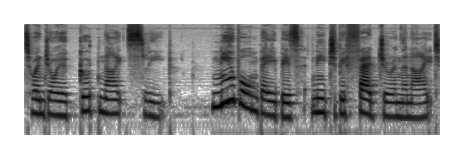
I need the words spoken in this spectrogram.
to enjoy a good night's sleep. Newborn babies need to be fed during the night,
